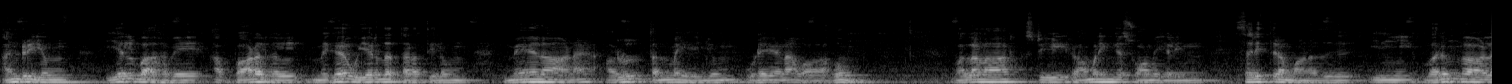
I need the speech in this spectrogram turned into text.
அன்றியும் இயல்பாகவே அப்பாடல்கள் மிக உயர்ந்த தரத்திலும் மேலான அருள் தன்மையையும் உடையனவாகும். வள்ளலார் ஸ்ரீ ராமலிங்க சுவாமிகளின் சரித்திரமானது இனி வருங்கால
